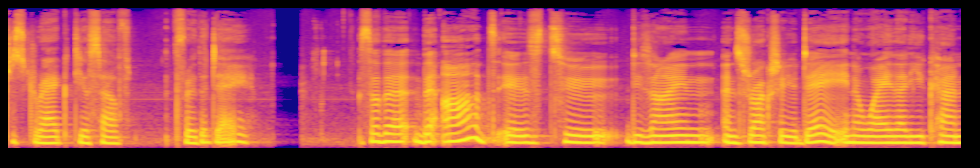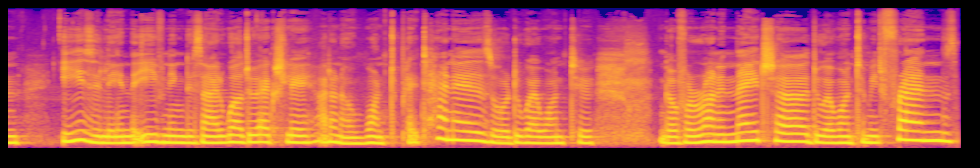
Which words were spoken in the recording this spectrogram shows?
just dragged yourself through the day. So the the art is to design and structure your day in a way that you can easily in the evening decide, well, do I actually, I don't know, want to play tennis or do I want to go for a run in nature? Do I want to meet friends?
